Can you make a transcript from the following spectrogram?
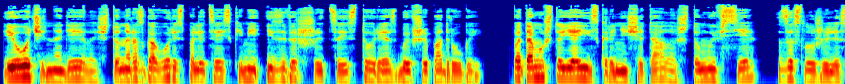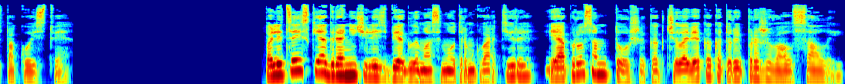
и очень надеялась, что на разговоре с полицейскими и завершится история с бывшей подругой, потому что я искренне считала, что мы все заслужили спокойствие. Полицейские ограничились беглым осмотром квартиры и опросом Тоши, как человека, который проживал с Аллой.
